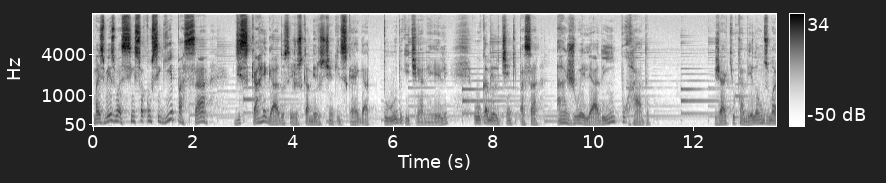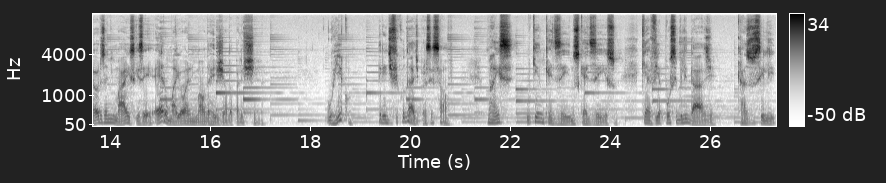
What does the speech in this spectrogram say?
Mas mesmo assim só conseguia passar descarregado, ou seja, os camelos tinham que descarregar tudo que tinha nele, o camelo tinha que passar ajoelhado e empurrado, já que o camelo é um dos maiores animais, quer dizer, era o maior animal da região da Palestina. O rico teria dificuldade para ser salvo. Mas o que não quer dizer, nos quer dizer isso? Que havia possibilidade caso se ele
